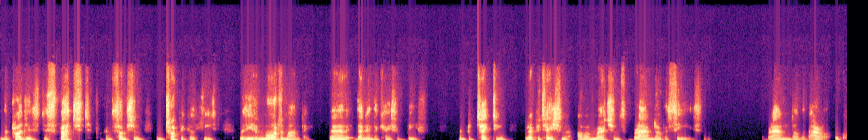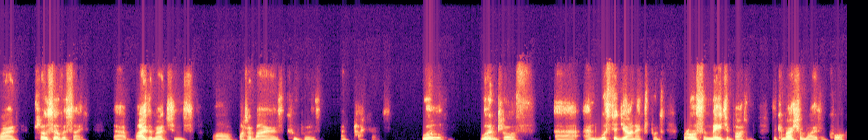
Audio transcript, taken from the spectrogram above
in the produce dispatched for consumption in tropical heat was even more demanding than, than in the case of beef, and protecting the reputation of a merchant's brand overseas. The brand on the barrel required close oversight uh, by the merchants of butter buyers, coopers, and packers. Wool, woolen cloth, uh, and worsted yarn exports were also a major part of the commercial rise of Cork.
